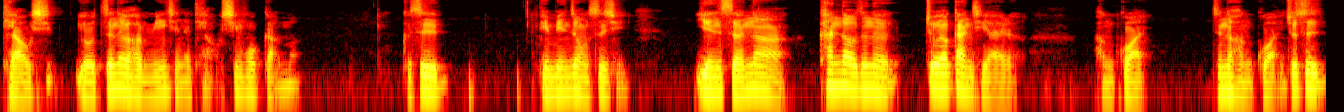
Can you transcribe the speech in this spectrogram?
挑衅，有真的很明显的挑衅或干嘛。可是，偏偏这种事情，眼神啊，看到真的就要干起来了，很怪，真的很怪。就是，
